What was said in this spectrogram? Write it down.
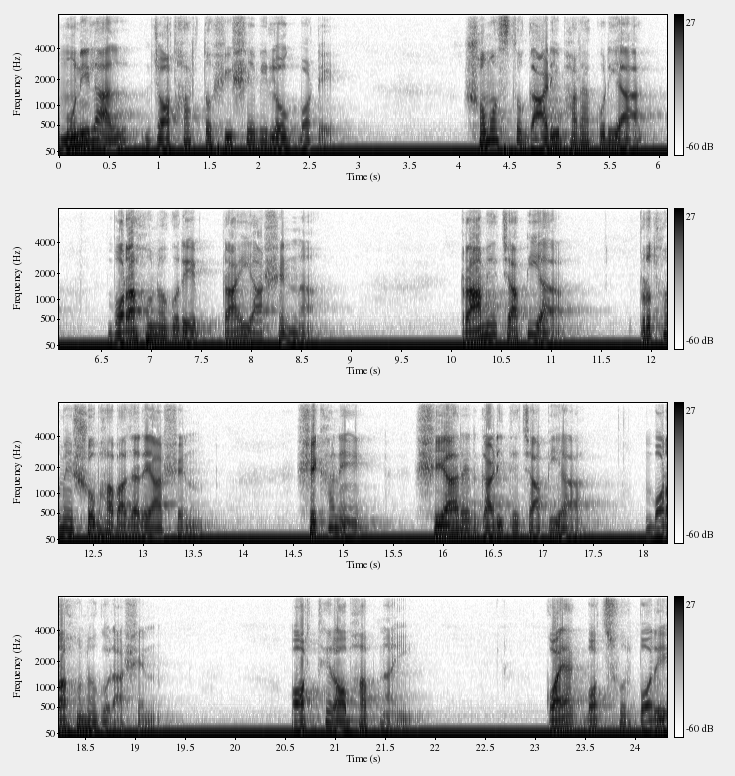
মণিলাল যথার্থ হিসেবই লোক বটে। সমস্ত গাড়ি ভাড়া করিয়া বরাহনগরে প্রায় আসেন না। ট্রামে চাপিয়া প্রথমে শোভাবাজারে আসেন। সেখানে শেয়ারের গাড়িতে চাপিয়া বরাহনগর আসেন। অর্থের অভাব নাই। কয়েক বৎসর পরে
